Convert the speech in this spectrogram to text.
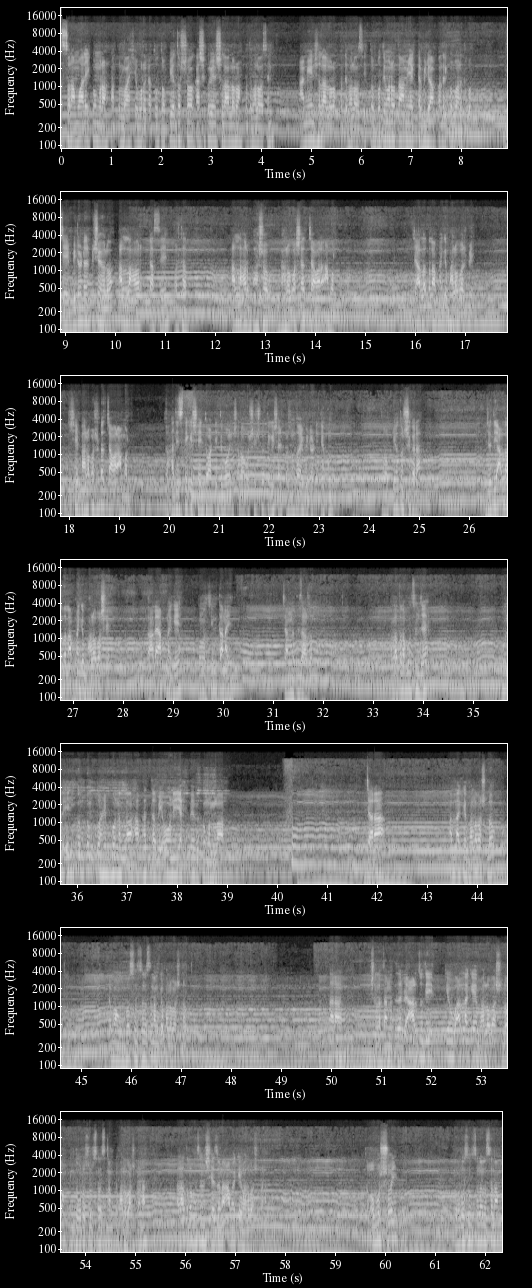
আসসালামু আলাইকুম রহমতুল্লাহ বরকাত তো প্রিয় দর্শক, আশা করি ইনশাল্লাহ আল্লাহ রহমতে ভালো আছেন। আমি ইনশাল্লাহ আল্লাহ রহমতে ভালো আছি। তো প্রতিমানত আমি একটা ভিডিও আপনাদেরকে উপহার দেবো। যে ভিডিওটার বিষয় হলো আল্লাহর কাছে, অর্থাৎ আল্লাহর ভাষা, ভালোবাসা চাওয়ার আমল। যে আল্লাহ তালা আপনাকে ভালোবাসবে, সেই ভালোবাসাটা চাওয়ার আমল। তো হাদিস থেকে সেই দোয়াটি দেবো। ইনশাল্লাহ অবশ্যই শুরু থেকে শেষ পর্যন্ত এই ভিডিওটি দেখুন। তো প্রিয় দর্শকেরা, যদি আল্লাহ তালা আপনাকে ভালোবাসে, তাহলে আপনাকে কোনো চিন্তা নাই জান্নাতে যাওয়ার জন্য আল্লাহ তালা বলছেন যে قل إن كنتم تحبون الله فاتبعوني يحببكم الله যারা আল্লাহকে ভালোবাসলো এবং রসুল সাল্লামকে ভালোবাসলো তারা ইনশাল্লাহ জান্নাতে যাবে আর যদি কেউ আল্লাহকে ভালোবাসলো কিন্তু রসুল সাল্লামকে ভালোবাসলো না আল্লাহ তালা বলছেন সেজন্য আমাকে ভালোবাসলো না অবশ্যই রসুল সাল্লাম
